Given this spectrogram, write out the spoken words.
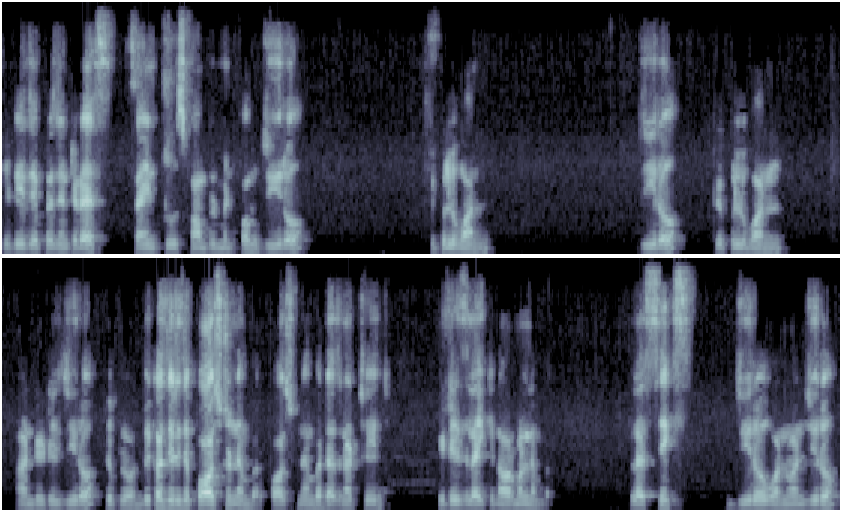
it is represented as sign 2's complement form 0 triple 1 0 triple 1 and it is 0 triple 1 because it is a positive number. Positive number does not change. It is like a normal number. Plus 6 0 1 1 0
